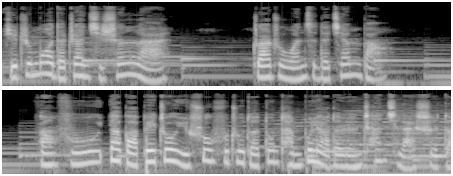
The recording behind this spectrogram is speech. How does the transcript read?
菊治蓦地站起身来，抓住蚊子的肩膀，仿佛要把被咒语束缚住的动弹不了的人搀起来似的。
